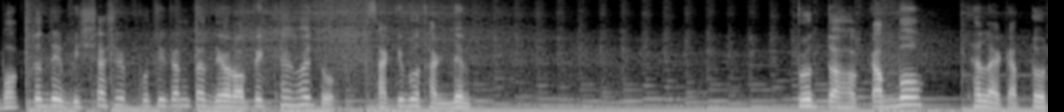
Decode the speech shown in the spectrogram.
ভক্তদের বিশ্বাসের প্রতিদানটা দেওয়ার অপেক্ষায় হয়তো সাকিবও থাকবেন। প্রত্যাহ কাব্য, খেলা একাত্তর।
